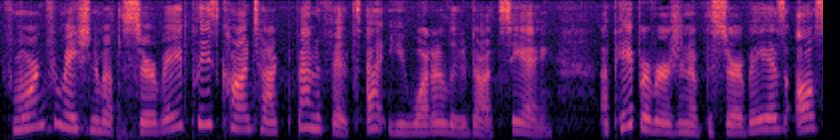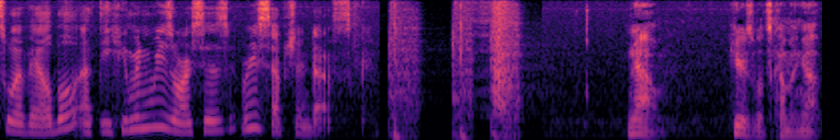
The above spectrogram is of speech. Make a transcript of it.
For more information about the survey, please contact benefits at uwaterloo.ca. A paper version of the survey is also available at the Human Resources reception desk. Now, here's what's coming up.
